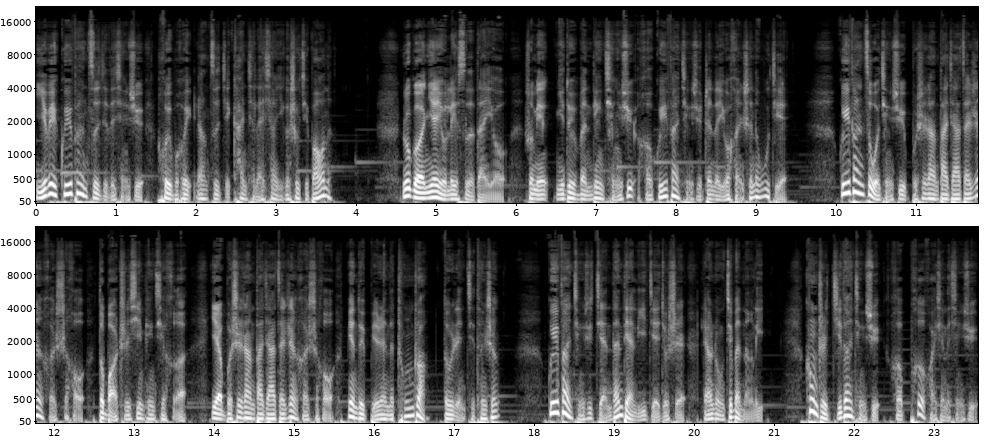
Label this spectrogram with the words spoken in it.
一味规范自己的情绪，会不会让自己看起来像一个受气包呢？如果你也有类似的担忧，说明你对稳定情绪和规范情绪真的有很深的误解。规范自我情绪不是让大家在任何时候都保持心平气和，也不是让大家在任何时候面对别人的冲撞都忍气吞声。规范情绪简单点理解就是两种基本能力：控制极端情绪和破坏性的情绪，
